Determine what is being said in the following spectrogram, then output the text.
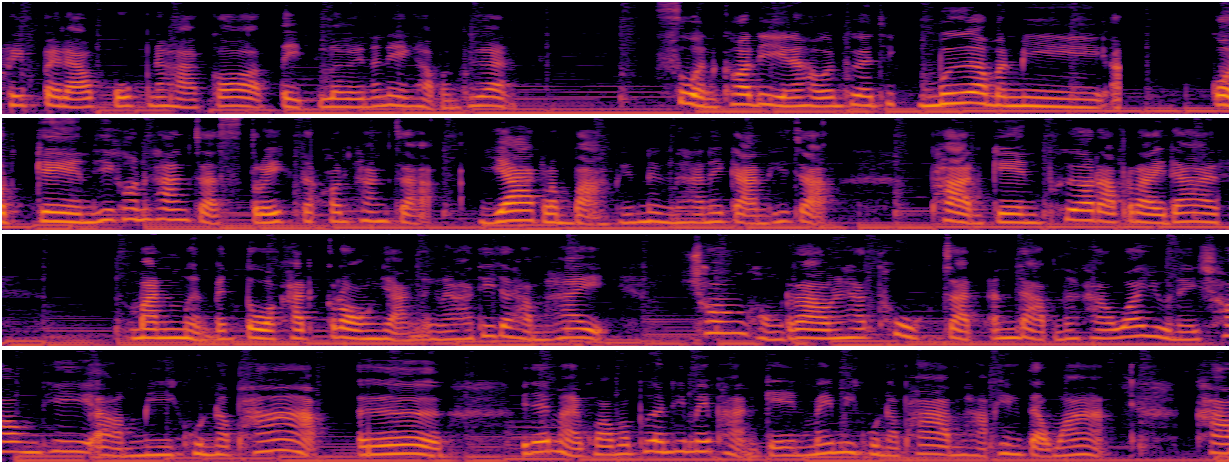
คลิปไปแล้วปุ๊บนะคะ ก็ติดเลยนั่นเองค่ะเพื่อนๆส่วนข้อดีนะคะเพื่อนๆที่เมื่อมันมี กฎเกณฑ์ที่ค่อนข้างจะสตริกและค่อนข้างจะยากลำบากนิดนึงนะคะในการที่จะผ่านเกณฑ์เพื่อรับรายได้ มันเหมือนเป็นตัวคัดกรองอย่างหนึ่งนะคะที่จะทำให้ช่องของเรานะคะถูกจัดอันดับนะคะว่าอยู่ในช่องที่มีคุณภาพ เออไม่ได้หมายความว่าเพื่อนที่ไม่ผ่านเกณฑ์ไม่มีคุณภาพนะคะเพียงแต่ว่าเขา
